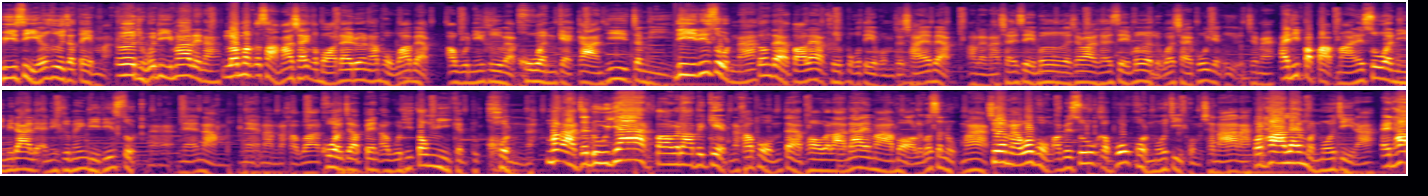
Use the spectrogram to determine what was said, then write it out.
V4 ก็คือจะเต็มอะ เออถือว่าดีมากเลยนะ แล้วมันก็สามารถใช้กับบอสได้ด้วยนะ ผมว่าแบบอาวุธนี้คือแบบควรแก่การที่จะมีดีที่สุดนะ ตั้งแต่ตอนแรกคือปกติผมจะใช้แบบอะไรนะใช้เซเบอร์ใช่ป่ะใช้เซเบอร์หรือว่าใช้พวกอย่างอื่นใช่ไหมไอที่ปรับๆมาในสู้อันนี้ไม่ได้เลย อันนี้คือแม่งดีที่สุดนะฮะแนะนำแนะนำนะครับว่าควรจะเป็นอาวุธที่ต้องมีกันทุกคนนะมันอาจจะดูยากตอนเวลาไปเก็บนะครับผมแต่พอเวลาได้มาบอกเลยว่าสนุกมาก เชื่อไหมว่าผมเอาไปสู้กับพวกผลโมจิผมชนะนะเพราะท่าแรกเหมือนโมจินะไอท่า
